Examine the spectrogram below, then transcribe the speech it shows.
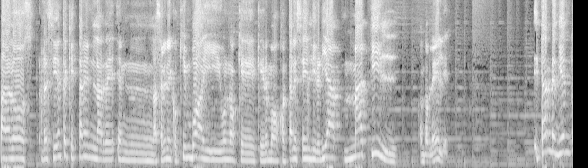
Para los residentes que están en la, re- en la y Coquimbo, hay uno que queremos contarles, es librería Matil, con doble L. Están vendiendo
